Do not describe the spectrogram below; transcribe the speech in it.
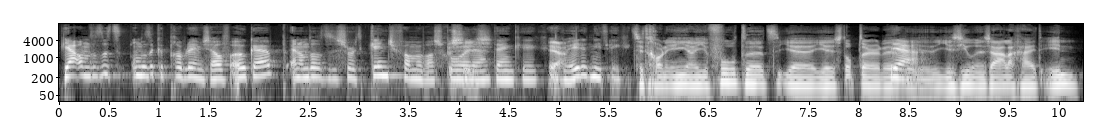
Ja, omdat, het, omdat ik het probleem zelf ook heb. En omdat het een soort kindje van me was geworden, Precies. denk ik. Ja. Ik weet het niet. Ik, Het zit gewoon in je, je voelt het, je, je stopt er de, Ja. de- je ziel en zaligheid in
